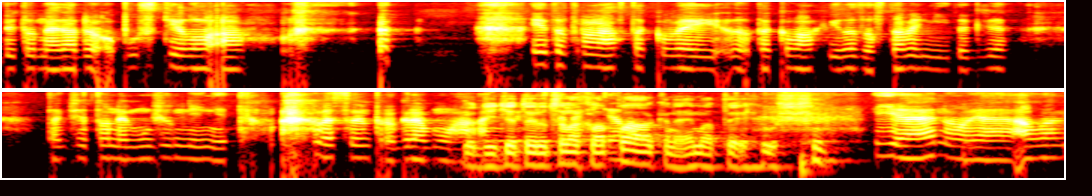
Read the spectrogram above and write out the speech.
by to nerado opustilo a je to pro nás takovej, taková chvíle zastavení, takže, takže to nemůžu měnit ve svém programu. To dítě to je docela chlapák, ne, Maty? Už. Je, no je, ale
